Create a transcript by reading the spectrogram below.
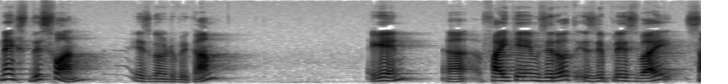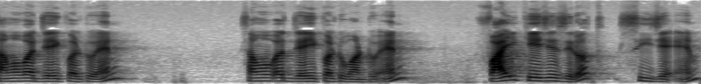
Next this one is going to become again uh, phi k m 0th is replaced by sum over j equal to n sum over j equal to 1 to n phi k j 0th c j m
